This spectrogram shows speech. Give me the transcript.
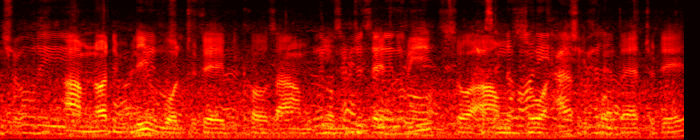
I'm not unbelievable today because I'm being set free, so I'm so happy for that today.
